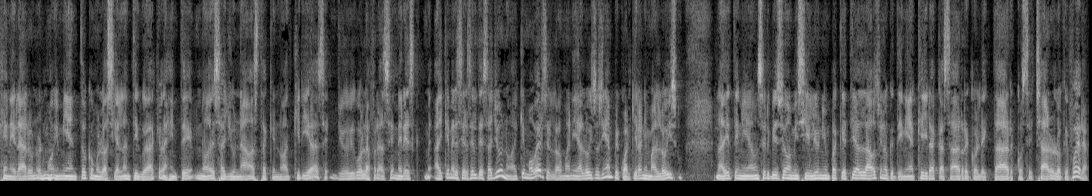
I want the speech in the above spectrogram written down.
generar uno el movimiento como lo hacía en la antigüedad, que la gente no desayunaba hasta que no adquiría. Yo digo la frase, hay que merecerse el desayuno, hay que moverse. La humanidad lo hizo siempre, cualquier animal lo hizo. Nadie tenía un servicio a domicilio ni un paquete al lado, sino que tenía que ir a cazar, recolectar, cosechar o lo que fuera.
